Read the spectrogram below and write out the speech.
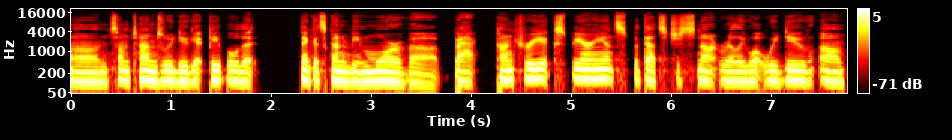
Um, sometimes we do get people that think it's going to be more of a backcountry experience, but that's just not really what we do. Um,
